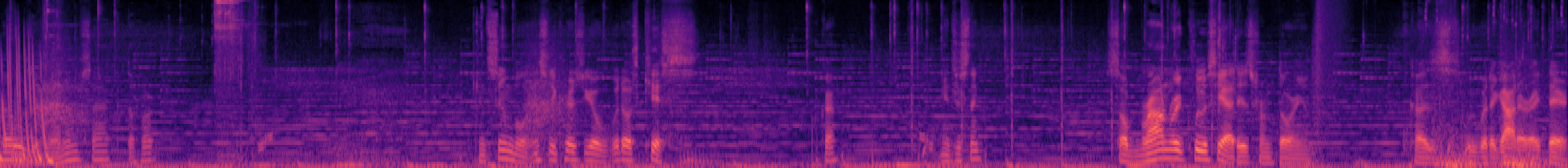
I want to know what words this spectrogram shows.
Venom Sack? The fuck? Consumable. Instantly cures you of Widow's Kiss. Okay. Interesting. So, Brown Recluse, yeah, it is from Thorium. Because we would have got it right there.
